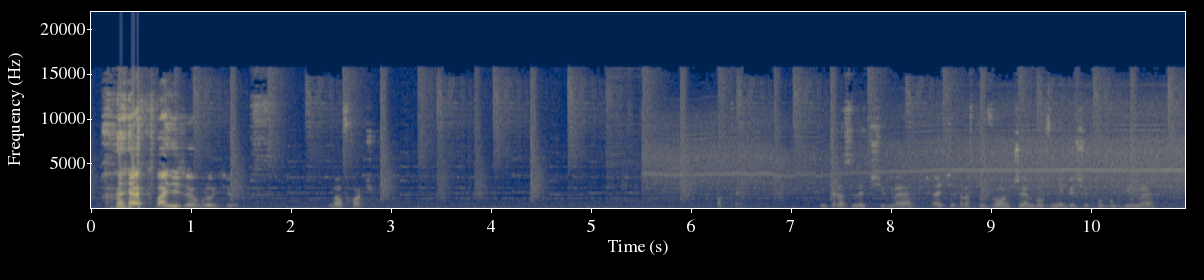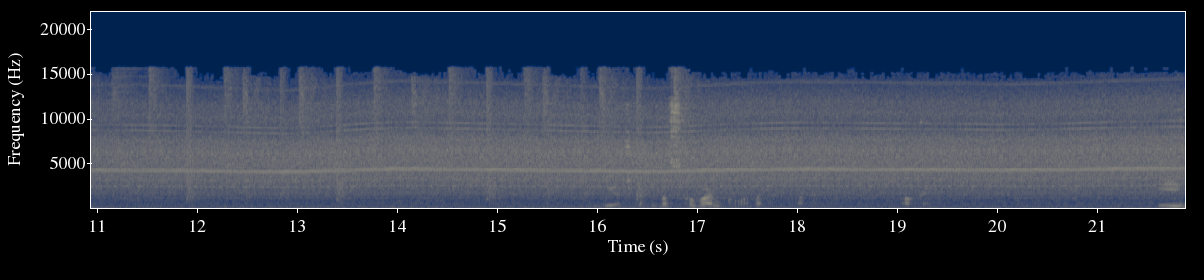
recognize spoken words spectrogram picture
Jak fajnie się obrócił. No chodź. I teraz lecimy. Czekajcie, teraz to wyłączyłem, bo w niebie się pogubimy. Dujeczka, chyba schowałem koła, tak? Tak. Okej. I...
